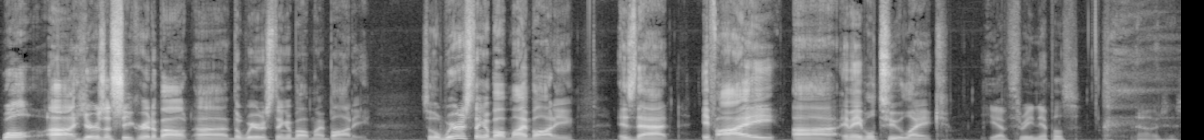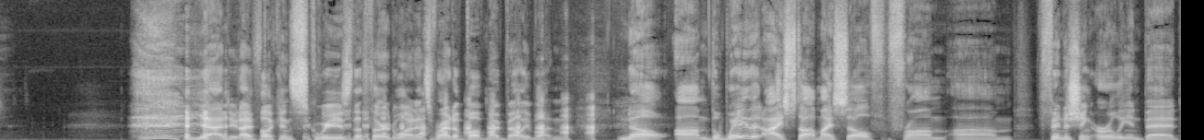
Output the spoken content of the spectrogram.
Well, uh, here's a secret about uh, the weirdest thing about my body. So the weirdest thing about my body is that if I uh, am able to like, You have three nipples. No, it's just. Yeah, dude, I fucking squeeze the third one. It's right above my belly button. No, um, the way that I stop myself from um, finishing early in bed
